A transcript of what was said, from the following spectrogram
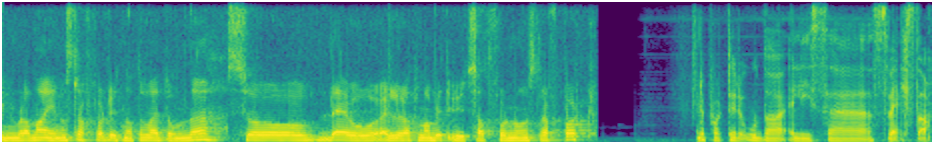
innblanda i noe straffbart uten at de vet om det. Så det er jo, eller at de har blitt utsatt for noe straffbart. Reporter Oda Elise Svelstad.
